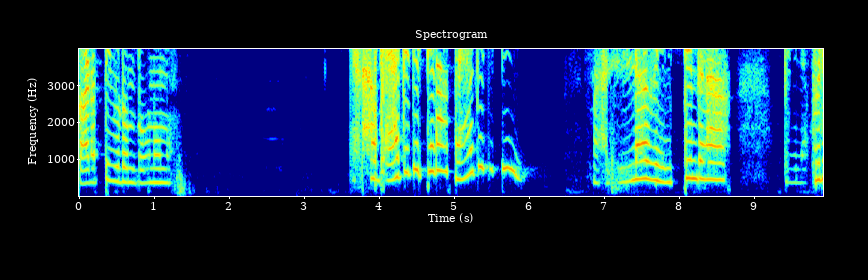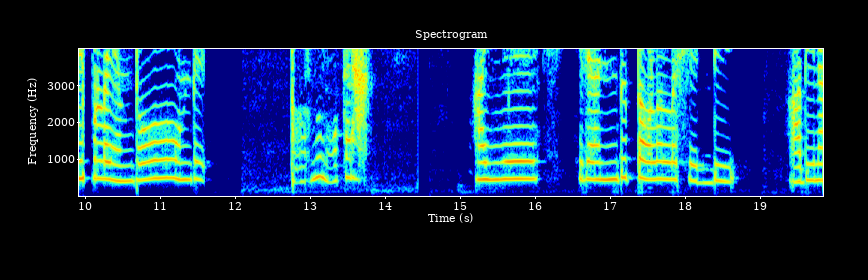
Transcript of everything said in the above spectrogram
കടത്തി വിടും തോന്നുന്നു നല്ല വെയിറ്റ് ഉണ്ടടാ. പിടിപ്പുള്ള എന്തോ ഉണ്ട്. തുറന്നു നോക്കടാ. അയ്യേ രണ്ട് തോളുള്ള ഷെഡി. അതിനാണോടാ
